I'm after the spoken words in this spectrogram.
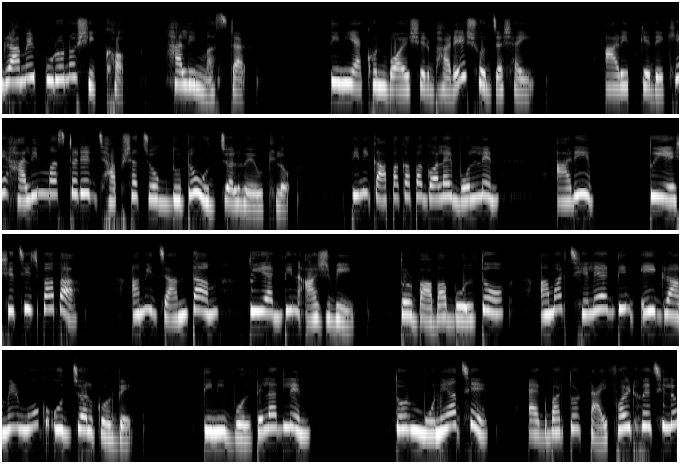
গ্রামের পুরনো শিক্ষক, হালিম মাস্টার। তিনি এখন বয়সের ভারে শয্যাশায়ী। আরিফকে দেখে হালিম মাস্টারের ঝাপসা চোখ দুটো উজ্জ্বল হয়ে উঠল। তিনি কাপা কাপা গলায় বললেন, আরিফ, তুই এসেছিস বাবা? আমি জানতাম তুই একদিন আসবি। তোর বাবা বলতো, আমার ছেলে একদিন এই গ্রামের মুখ উজ্জ্বল করবে। তিনি বলতে লাগলেন, তোর মনে আছে একবার তোর টাইফয়েড হয়েছিল?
